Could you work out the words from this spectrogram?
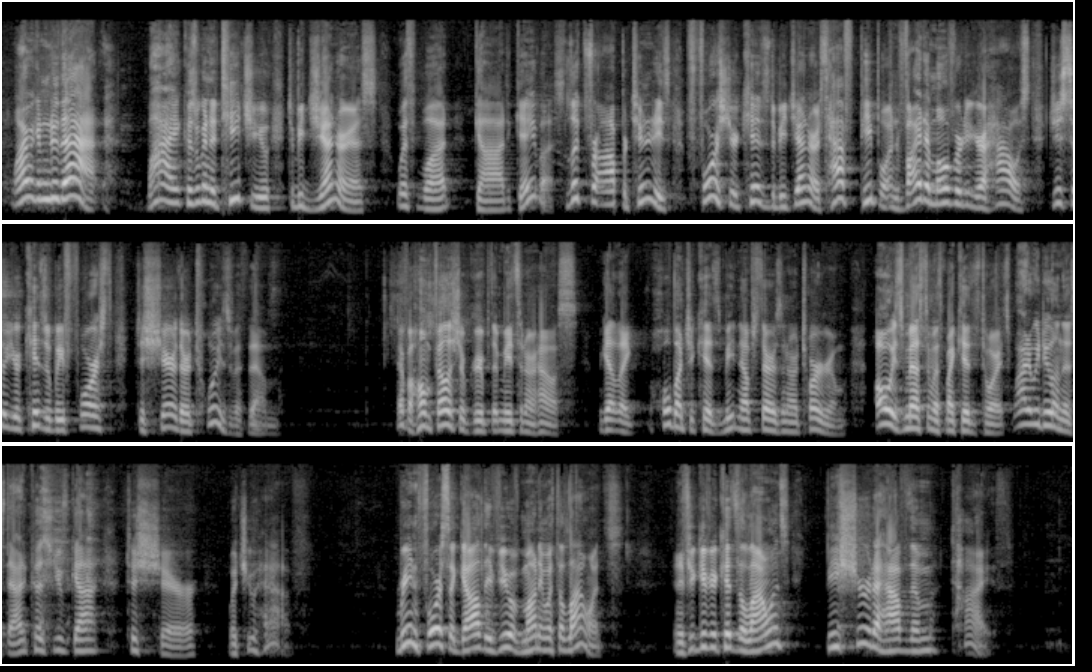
Why are we going to do that? Why? Because we're going to teach you to be generous with what God gave us. Look for opportunities. Force your kids to be generous. Have people, invite them over to your house just so your kids will be forced to share their toys with them. We have a home fellowship group that meets in our house. We got like a whole bunch of kids meeting upstairs in our toy room. Always messing with my kids' toys. Why are we doing this, Dad? Because you've got to share what you have. Reinforce a godly view of money with allowance. And if you give your kids allowance, be sure to have them tithe.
